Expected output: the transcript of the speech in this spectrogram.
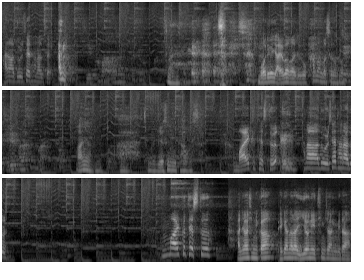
하나 둘 셋 하나 둘 셋. 뒤에 파마 안 하셨으면 머리가 얇아가지고 파만 것처럼. 좀- 뒤에서 하시는 거 아니에요? 아니요. 아 정말 예수님이 다 하고 있어. 마이크 테스트 하나 둘 셋 하나 둘. 마이크 테스트. 안녕하십니까 백야나라 이현희 팀장입니다.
